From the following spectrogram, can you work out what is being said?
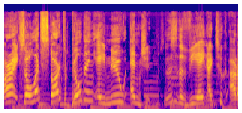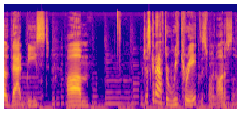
All right, so let's start building a new engine. So this is the V8 I took out of that beast. Um, we're just gonna have to recreate this one, honestly.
